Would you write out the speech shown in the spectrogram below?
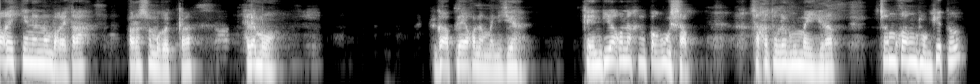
Bakit tinanong ba kita? Para sumagot ka? Alam mo, nag-apply ako ng manager. Kaya hindi ako nakipag-usap sa katulad mo mahirap. Sa mukhang dugyot, oh.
